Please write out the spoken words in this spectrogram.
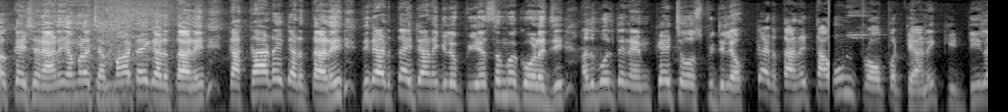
ലൊക്കേഷൻ ആണ്. നമ്മളെ ചെമ്മാട്ടയ്ക്ക് അടുത്താണ് കക്കാടയ്ക്ക് അടുത്താണ് ഇതിന്റെ അടുത്തായിട്ടാണെങ്കിലോ പി എസ് എ കോളേജ് അതുപോലെ തന്നെ എം കെ എച്ച് ഹോസ്പിറ്റൽ ഒക്കെ അടുത്താണ് ടൗൺ പ്രോപ്പർട്ടി ആണ് കിട്ടിയില്ല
